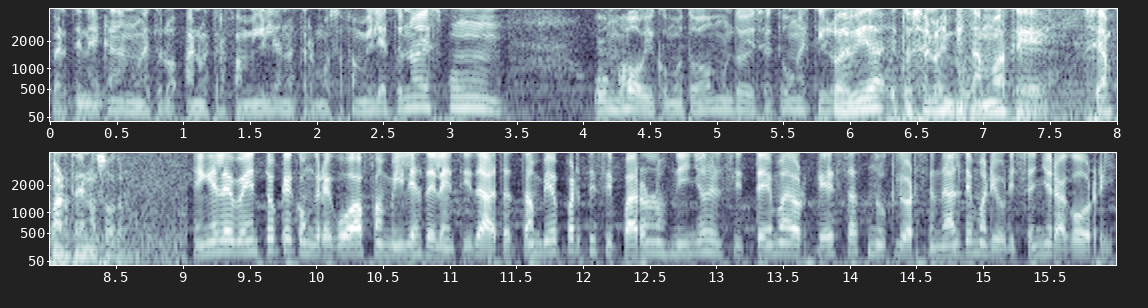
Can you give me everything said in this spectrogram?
pertenezcan a, nuestro, a nuestra familia, a nuestra hermosa familia. Esto no es un, un hobby, como todo el mundo dice, esto es un estilo de vida, entonces los invitamos a que sean parte de nosotros. En el evento que congregó a familias de la entidad, también participaron los niños del sistema de orquestas Núcleo Arsenal de Mario Briceño Iragorri,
